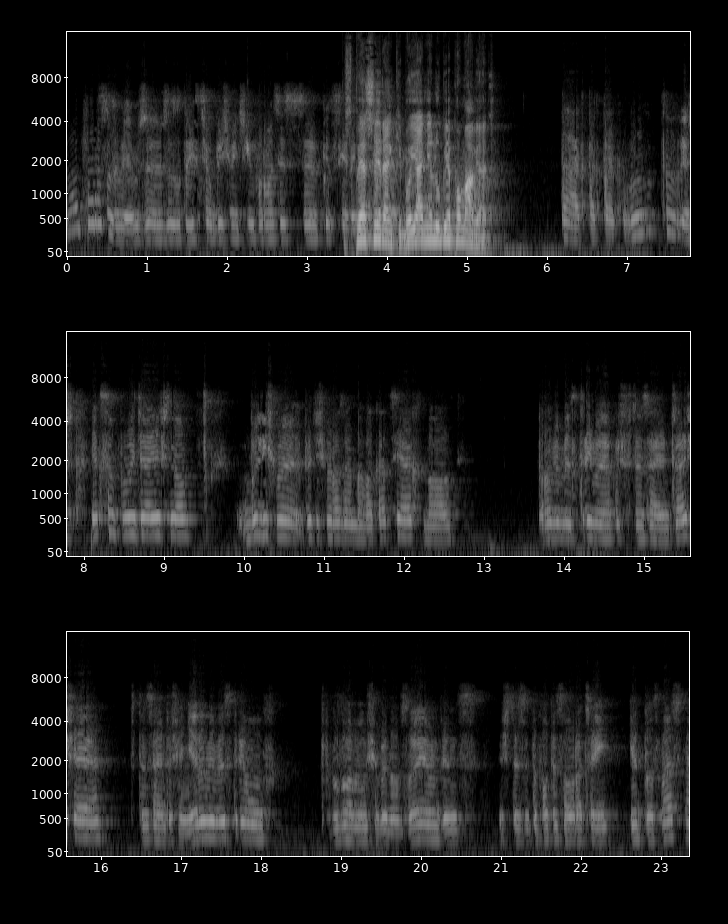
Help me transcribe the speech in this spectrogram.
no to rozumiem, że, że tutaj chciałbyś mieć informacje z e, pierwszej Z pierwszej ręki, bo ja nie lubię pomawiać. Tak, tak, tak. No, to wiesz, jak sam powiedziałeś, no, byliśmy, byliśmy razem na wakacjach, no, robimy streamy jakoś w tym samym czasie, w tym samym czasie nie robimy streamów, przebywamy u siebie nawzajem, więc myślę, że dowody są raczej jednoznaczne,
